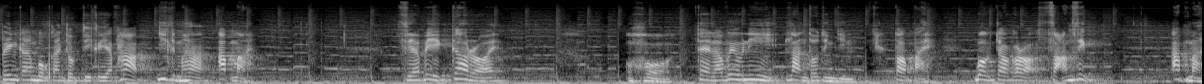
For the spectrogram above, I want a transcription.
เป็นการบวกการโจมตีกายภาพ 25 อัพมา เสียไปอีก 900 โอ้โห แต่ละเวลนี่ลั่นโตจริงๆ ต่อไป บวกจอกระ30 อัพมา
